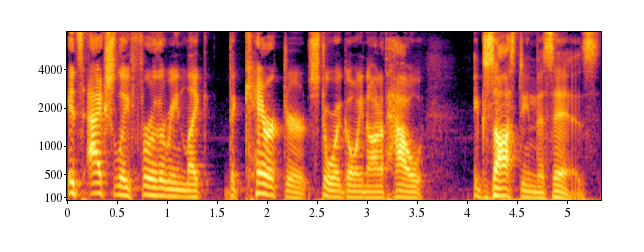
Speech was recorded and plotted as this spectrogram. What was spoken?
It's actually furthering like the character story going on of how exhausting this is.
